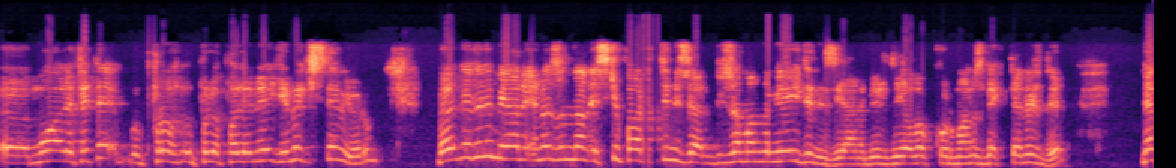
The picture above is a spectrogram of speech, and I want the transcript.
e, muhalefete pro, pro- polemiğe girmek istemiyorum. Ben de dedim yani en azından eski partiniz yani bir zamanlar üyeydiniz yani bir diyalog kurmanız beklenirdi. Ne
